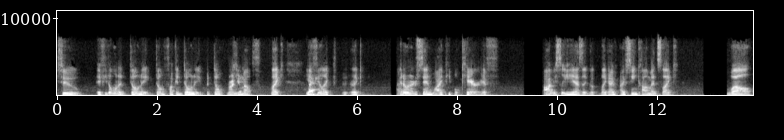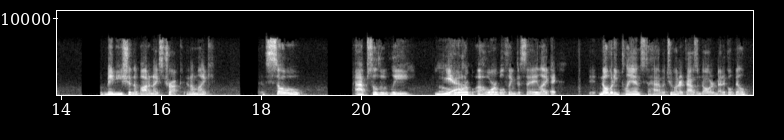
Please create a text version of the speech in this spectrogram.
Two, if you don't want to donate, don't fucking donate, but don't run your mouth. Like, I feel like like I don't understand why people care. If obviously he has a like I've I've seen comments like, well, maybe you shouldn't have bought a nice truck, and I'm like, it's so absolutely Yeah. horrible a horrible thing to say. Like nobody plans to have a two hundred thousand dollar medical bill.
